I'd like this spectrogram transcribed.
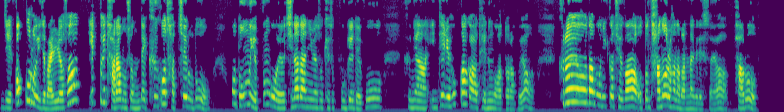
이제 거꾸로 이제 말려서 예쁘게 달아 놓으셨는데 그거 자체로도 어, 너무 예쁜 거예요. 지나다니면서 계속 보게 되고 그냥 인테리어 효과가 되는 것 같더라고요. 그러다 보니까 제가 어떤 단어를 하나 만나게 됐어요. 바로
